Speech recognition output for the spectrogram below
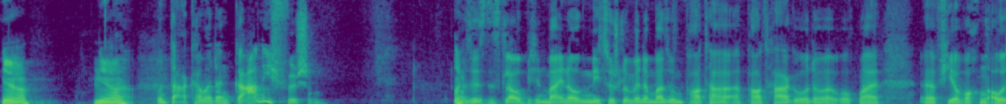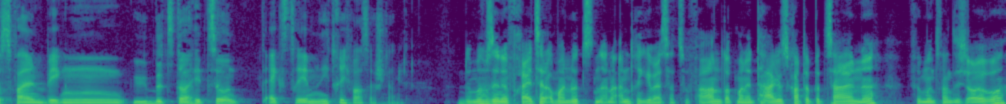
ja, ja. Und da kann man dann gar nicht fischen. Also ist es, glaube ich, in meinen Augen nicht so schlimm, wenn da mal so ein paar, Ta ein paar Tage oder auch mal äh, vier Wochen ausfallen wegen übelster Hitze und extrem Niedrigwasserstand. Da muss man seine Freizeit auch mal nutzen, an andere Gewässer zu fahren, dort mal eine Tageskarte bezahlen, ne? 25 Euro.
